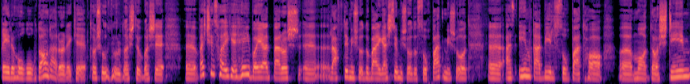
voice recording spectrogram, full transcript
غیر حقوقدان قراره که توش حضور داشته باشه. و چیزهایی که هی باید براش رفته می‌شد و برگشته می‌شد و صحبت می‌شد. از این قبیل صحبت ها ما داشتیم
